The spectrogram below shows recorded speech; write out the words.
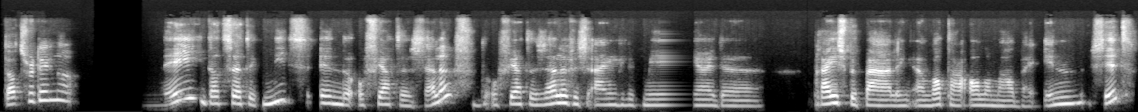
dat soort dingen? Nee, dat zet ik niet in de offerte zelf. De offerte zelf is eigenlijk meer de prijsbepaling en wat daar allemaal bij in zit.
